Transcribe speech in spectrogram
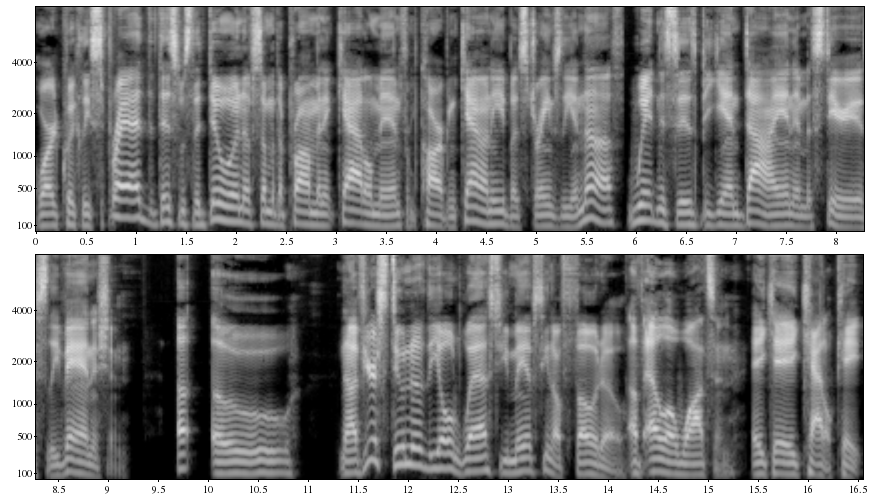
Word quickly spread that this was the doing of some of the prominent cattlemen from Carbon County, but strangely enough, witnesses began dying and mysteriously vanishing. Uh oh. Now, if you're a student of the Old West, you may have seen a photo of Ella Watson, aka Cattle Kate,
